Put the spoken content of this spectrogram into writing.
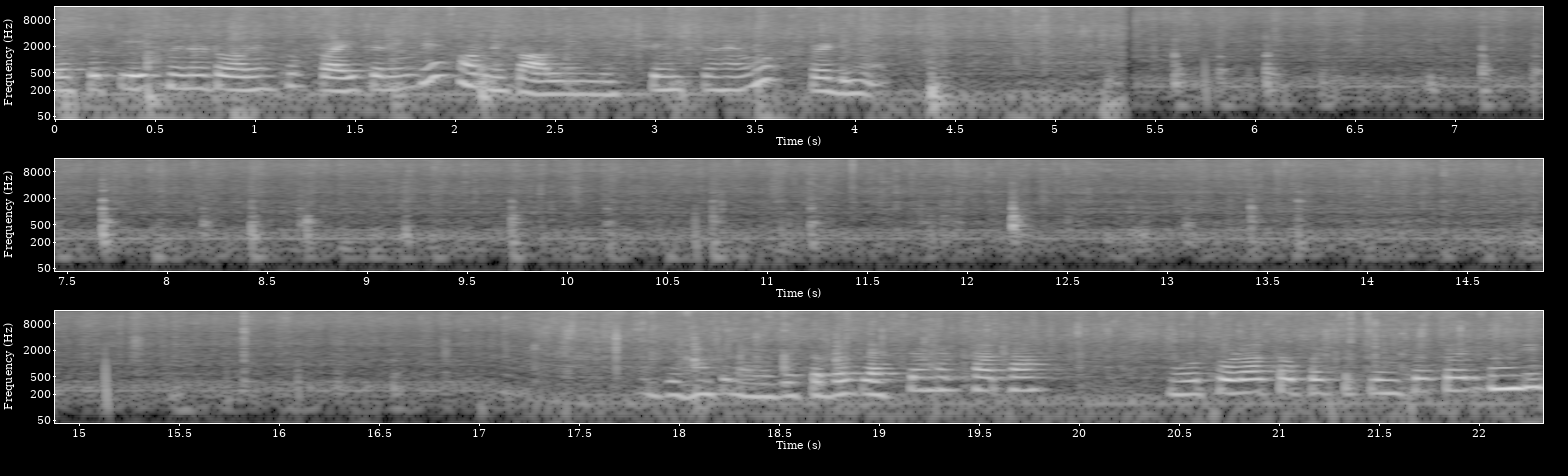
बस अब एक मिनट और इनको फ्राई करेंगे और निकाल लेंगे। श्रिम्प जो है वो रेडी हैं। यहाँ पे मैंने जो सब्ज़ लहसुन रखा था, वो थोड़ा सा ऊपर से स्प्रिंकल कर दूँगी।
